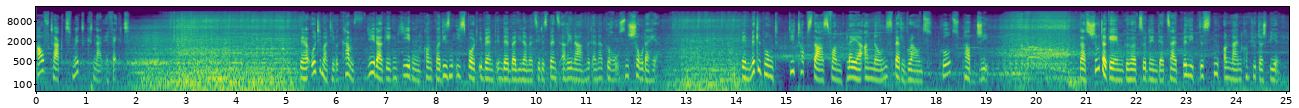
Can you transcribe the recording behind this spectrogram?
Auftakt mit Knalleffekt. Der ultimative Kampf, jeder gegen jeden, kommt bei diesem E-Sport-Event in der Berliner Mercedes-Benz Arena mit einer großen Show daher. Im Mittelpunkt die Topstars von Player Unknowns Battlegrounds, kurz PUBG. Das Shooter-Game gehört zu den derzeit beliebtesten Online-Computerspielen.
